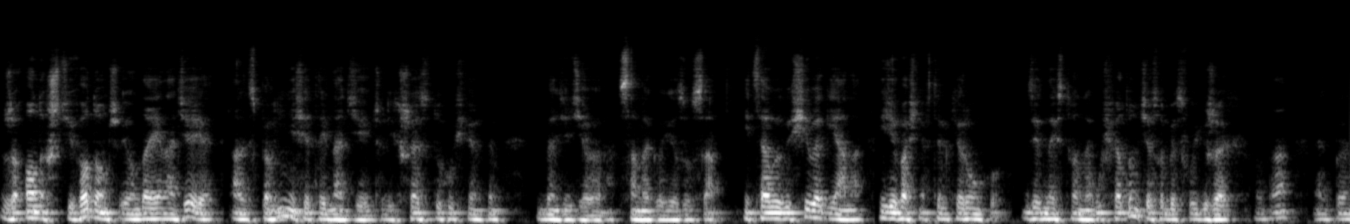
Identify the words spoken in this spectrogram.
że on chrzci wodą, czyli on daje nadzieję, ale spełnienie się tej nadziei, czyli chrzest w Duchu Świętym, będzie dziełem samego Jezusa. I cały wysiłek Jana idzie właśnie w tym kierunku. Z jednej strony uświadomcie sobie swój grzech, prawda? Jakby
